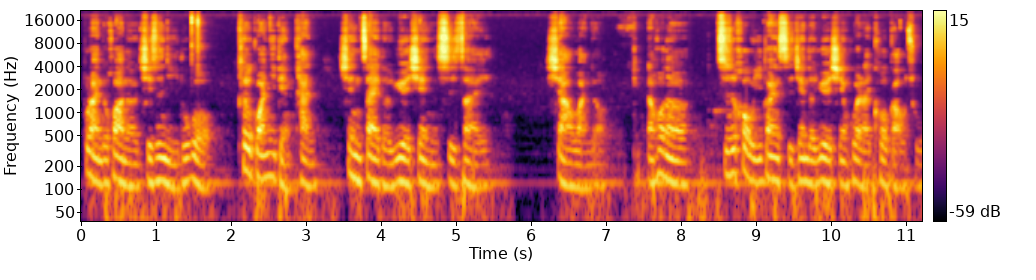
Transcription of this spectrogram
不然的话呢，其实你如果客观一点看，现在的月线是在下弯的，然后呢，之后一段时间的月线会来扣高出，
